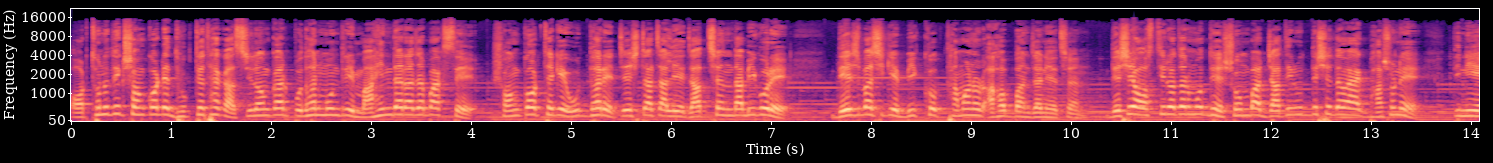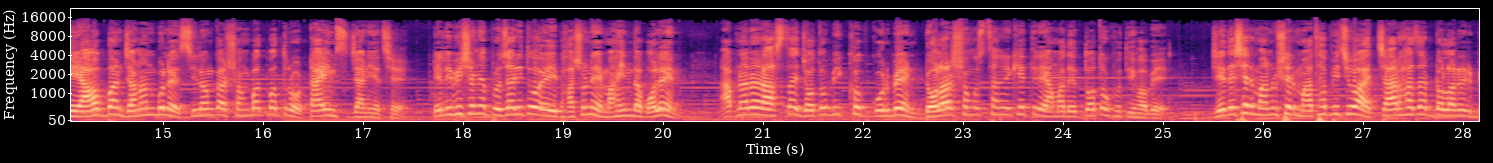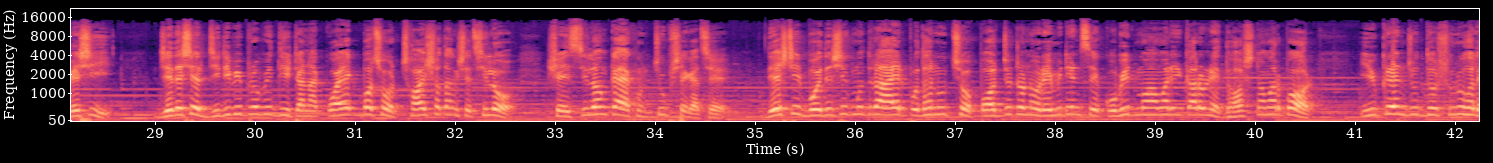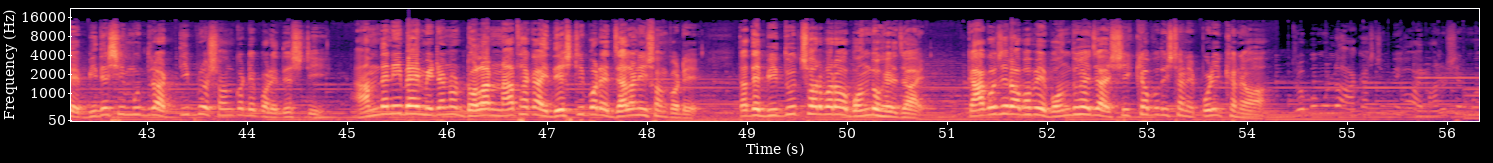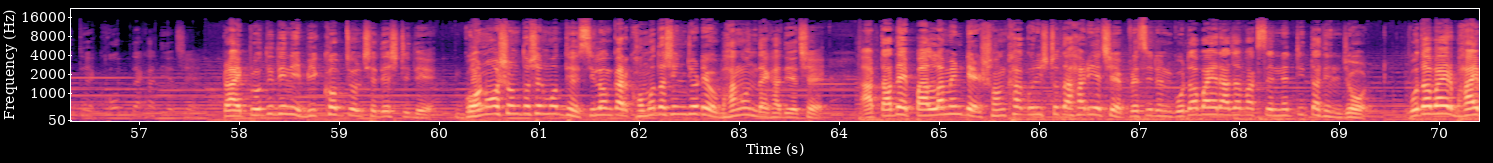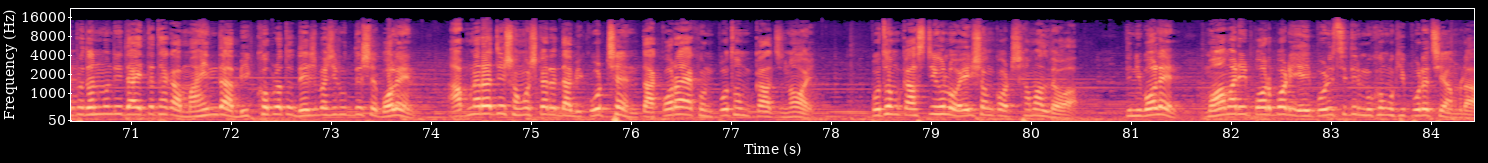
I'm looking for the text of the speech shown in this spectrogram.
অর্থনৈতিক সংকটে ধুঁকতে থাকা শ্রীলঙ্কার প্রধানমন্ত্রী মাহিন্দা রাজাপাকসে সংকট থেকে উদ্ধারে চেষ্টা চালিয়ে যাচ্ছেন দাবি করে দেশবাসীকে বিক্ষোভ থামানোর আহ্বান জানিয়েছেন। দেশে অস্থিরতার মধ্যে সোমবার জাতির উদ্দেশ্যে দেওয়া এক ভাষণে তিনি এই আহ্বান জানান বলে শ্রীলঙ্কার সংবাদপত্র টাইমস জানিয়েছে। টেলিভিশনে প্রচারিত এই ভাষণে মাহিন্দা বলেন, আপনারা রাস্তায় যত বিক্ষোভ করবেন, ডলার সংস্থানের ক্ষেত্রে আমাদের তত ক্ষতি হবে। যে দেশের মানুষের মাথাপিছু আয় চার হাজার ডলারের বেশি যে দেশের জিডিপি প্রবৃদ্ধি টানা কয়েক বছর ছয় শতাংশে ছিল, সেই শ্রীলঙ্কা এখন চুপসে গেছে। দেশটির বৈদেশিক মুদ্রা আয়ের প্রধান উৎস পর্যটন ও রেমিটেন্সে কোভিড মহামারীর কারণে ধস নামার পর ইউক্রেন যুদ্ধ শুরু হলে বিদেশি মুদ্রার তীব্র সংকটে পড়ে দেশটি। আমদানি ব্যয় মেটানোর ডলার না থাকায় দেশটি পড়ে জ্বালানি সংকটে। তাতে বিদ্যুৎ সরবরাহ বন্ধ হয়ে যায়। কাগজের অভাবে বন্ধ হয়ে যায় শিক্ষা প্রতিষ্ঠানে পরীক্ষা নেওয়া। দ্রব্যমূল্য আকাশচুম্বী হওয়ায় মানুষের মধ্যে ক্ষোভ দেখা দিয়েছে। প্রায় প্রতিদিনই বিক্ষোভ চলছে দেশটিতে। গণ অসন্তোষের মধ্যে শ্রীলঙ্কার ক্ষমতাসীন জোটেও ভাঙন দেখা দিয়েছে। আর তাদের পার্লামেন্টের সংখ্যাগরিষ্ঠতা হারিয়েছে প্রেসিডেন্ট গোটাবায় রাজাপাক্সের নেতৃত্বাধীন জোট। গোতাবায়ের ভাই প্রধানমন্ত্রী দায়িত্বে থাকা মাহিন্দা বিক্ষোভরত দেশবাসীর উদ্দেশ্যে বলেন, আপনারা যে সংস্কারের দাবি করছেন, তা করা এখন প্রথম কাজ নয়। প্রথম কাজটি হলো এই সংকট সামাল দেওয়া। তিনি বলেন, মহামারীর পরপরই এই পরিস্থিতির মুখোমুখি পড়েছি আমরা।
